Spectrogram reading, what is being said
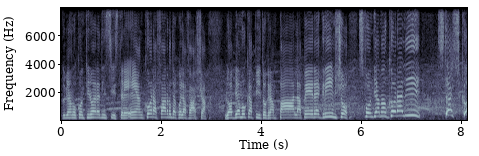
Dobbiamo continuare ad insistere e ancora farlo da quella fascia. Lo abbiamo capito, gran palla per Grimshaw, sfondiamo ancora lì, Stashkova!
